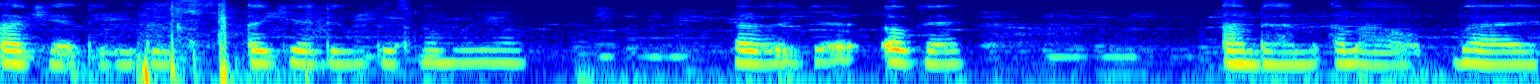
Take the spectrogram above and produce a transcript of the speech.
I can't deal with this. I can't deal with this no more, y'all. I really can't. Okay. I'm done. I'm out. Bye.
